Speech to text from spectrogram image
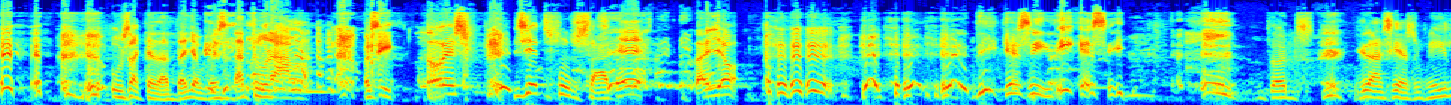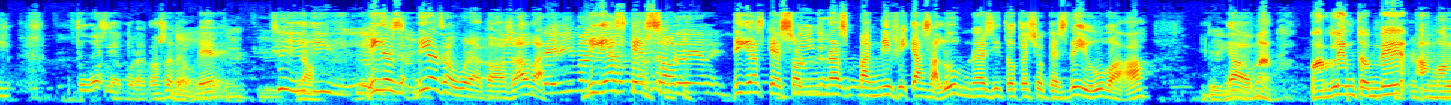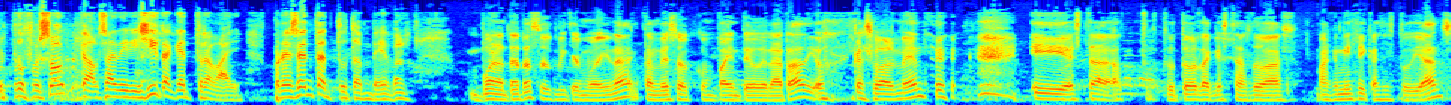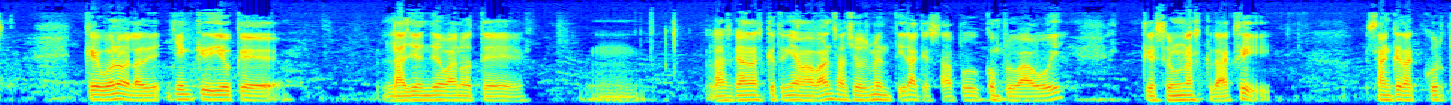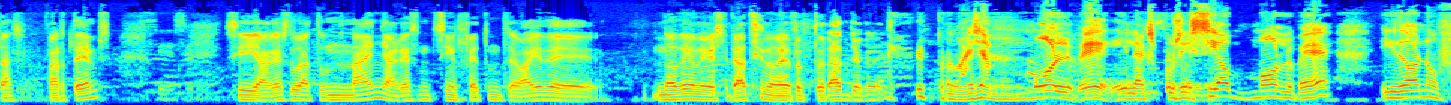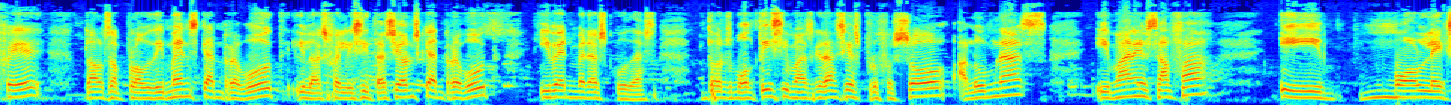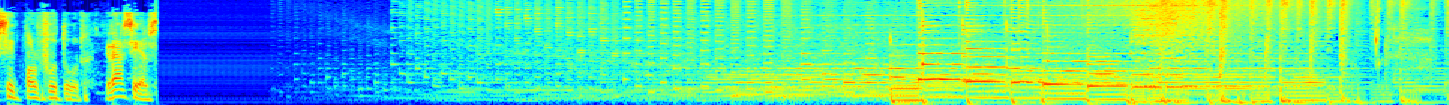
Us ha quedat d'allò més natural. O sigui, res, gens forçat, eh? D'allò. Di que sí, di que sí. doncs, gràcies mil. Tu vols dir alguna cosa, no, també? Sí, no. Digues, digues alguna cosa, home. Digues que, són, digues que són unes magnífiques alumnes i tot això que es diu, va. Ja, home, parlem també amb el professor que els ha dirigit aquest treball. Presenta't tu també. Va. Bona tarda, soc Miquel Molina, també sóc company teu de la ràdio, casualment, i esta, tutor d'aquestes dues magnífiques estudiants, que bueno, la gent que diu que la gent jove no té mm, les ganes que teníem abans, això és mentira, que s'ha pogut comprovar avui, que són unes cracs i s'han quedat curtes per temps. Sí, sí. Si hagués durat un any, haguessin fet un treball de, no d'universitat, sinó de doctorat, jo crec. Però vaja, molt bé, i l'exposició molt bé, i dono fe dels aplaudiments que han rebut i les felicitacions que han rebut i ben merescudes. Doncs moltíssimes gràcies, professor, alumnes, Imane Safa, i molt èxit pel futur. Gràcies.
